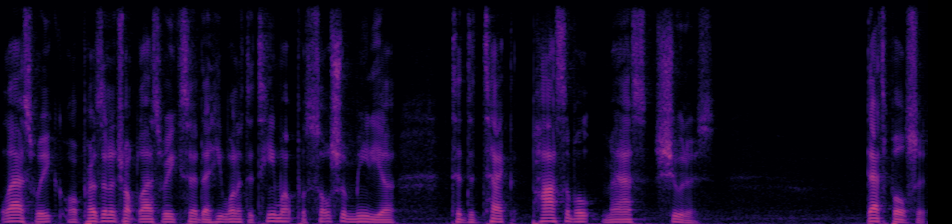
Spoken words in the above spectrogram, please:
last week, or President Trump last week, said that he wanted to team up with social media to detect possible mass shooters. That's bullshit.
